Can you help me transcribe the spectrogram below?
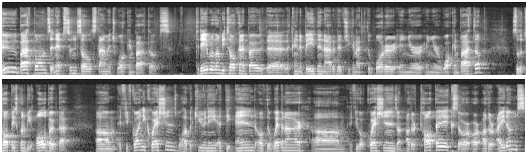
Do bath bombs and Epsom salts damage walk-in bathtubs? Today we're going to be talking about the, the kind of bathing additives you can add to the water in your in your walk-in bathtub. So the topic is going to be all about that. Um, if you've got any questions, we'll have a Q&A at the end of the webinar. Um, if you've got questions on other topics or, or other items,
